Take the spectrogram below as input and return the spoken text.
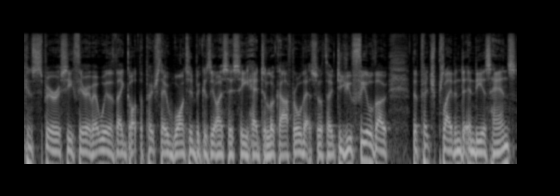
conspiracy theory about whether they got the pitch they wanted because the ICC had to look after all that sort of thing. Did you feel, though, the pitch played into India's hands?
